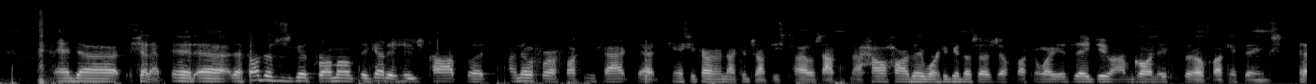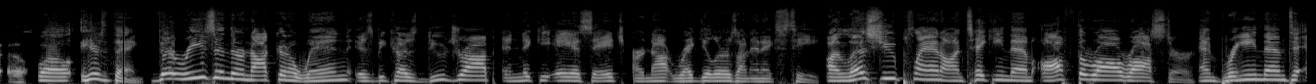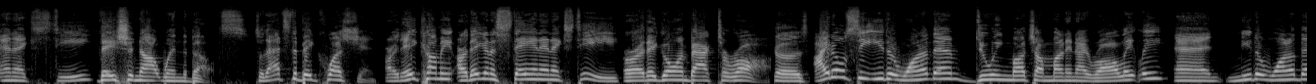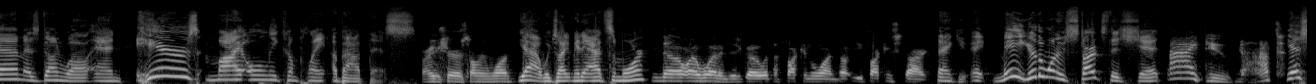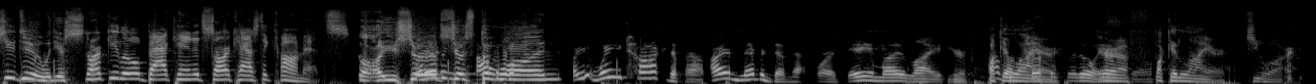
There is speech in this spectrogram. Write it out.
And uh, shut up. And uh, I thought this was a good promo. They got a huge pop, but I know for a fucking fact that Chance and Carter are not to drop these titles. I don't know how hard they work to get themselves their fucking way. If they do, I'm going to throw fucking things. Uh oh. Well, here's the thing. The reason they're not to win is because Doudrop and Nikki ASH are not regulars on NXT. Unless you plan on taking them off the Raw roster and bringing them to NXT, they should not win the belts. So that's the big question. Are they coming? Are they going to stay in NXT or are they going back to Raw? Because I don't see either one of them doing much on Monday Night Raw lately, and neither one of them has done well. And here's my only complaint about this. Are you sure it's only one? Yeah, would you like me to add some more? No, I wouldn't. Just go with the fucking one. Don't you fucking start. Thank you. Hey, me, you're the one who starts this shit. I do not. Yes, you do, with your snarky little backhanded, sarcastic comments. Oh, are you sure Whatever it's just the talk about- one? Are you, what are you talking about? I have never done that for a day in my life. You're a fucking liar. You're a fucking liar. You are.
